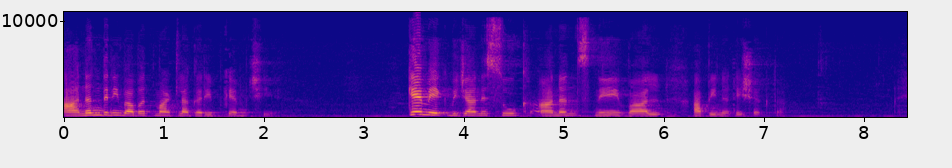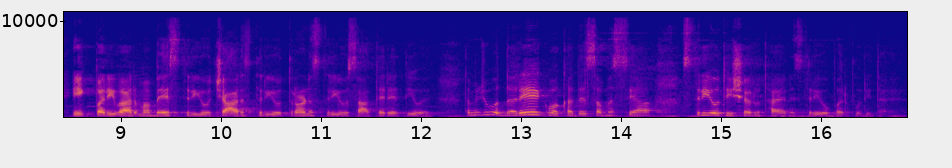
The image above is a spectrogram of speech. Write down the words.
આનંદની બાબતમાં આટલા ગરીબ કેમ છીએ? કેમ એકબીજાને સુખ, આનંદ, સ્નેહ, વાલ આપી નથી શકતા? એક પરિવારમાં બે સ્ત્રીઓ, ચાર સ્ત્રીઓ, ત્રણ સ્ત્રીઓ સાથે રહેતી હોય, તમે જુઓ, દરેક વખતે સમસ્યા સ્ત્રીઓથી શરૂ થાય અને સ્ત્રીઓ પર પૂરી થાય.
